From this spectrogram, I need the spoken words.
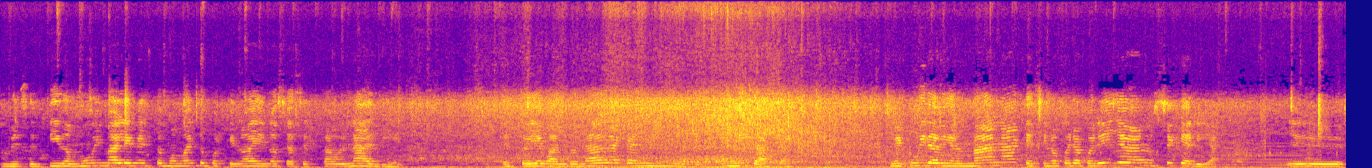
me, he sentido muy mal en estos momentos porque no, hay, no se ha acercado nadie. Estoy abandonada acá en, mi casa. Me cuida mi hermana, que si no fuera por ella no sé qué haría. Eh,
